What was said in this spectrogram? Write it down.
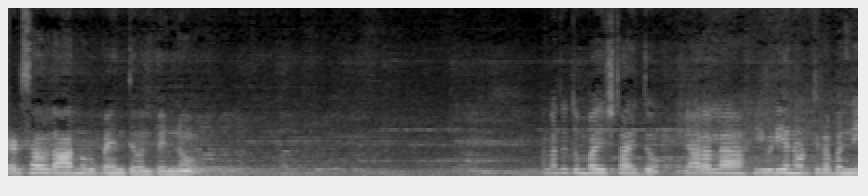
ಎರಡು ಸಾವಿರದ ಆರುನೂರು ರೂಪಾಯಿ ಅಂತೆ ಒಂದು ಪೆನ್ನು ಹಾಗಂತೂ ತುಂಬ ಇಷ್ಟ ಆಯಿತು. ಯಾರೆಲ್ಲ ಈ ವಿಡಿಯೋ ನೋಡ್ತೀರಾ ಬನ್ನಿ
